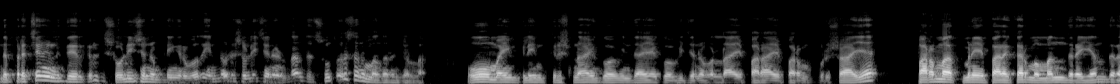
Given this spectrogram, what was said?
இந்த பிரச்சனைகளுக்கு தீர்க்கிறதுக்கு சொல்யூஷன் அப்படிங்கிற போது இன்னொரு சொல்யூஷன் என்னன்னா இந்த சுதர்சன மந்திரம் சொல்லலாம். ஓம் ஐம் கிளீம் கிருஷ்ணாய் கோவிந்தாய கோவிஜனவல்லாய் பராய பரம புருஷாய பரமாத்மனே பரகர்ம மந்திர யந்திர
